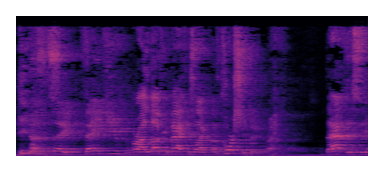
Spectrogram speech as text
He doesn't say, thank you, or I love you back. He's like, of course you do, right? That is the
